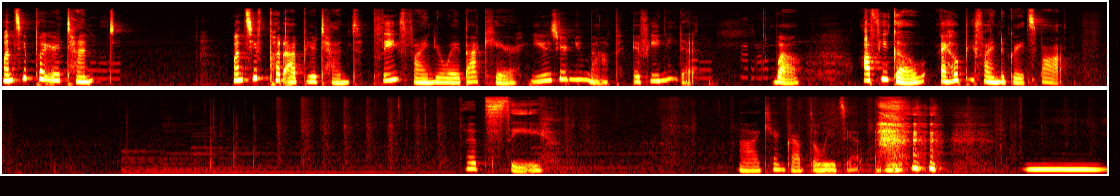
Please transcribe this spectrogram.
Once you've put your tent once you've put up your tent, please find your way back here. Use your new map if you need it. Well, off you go. I hope you find a great spot. Let's see. I can't grab the weeds yet. mm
